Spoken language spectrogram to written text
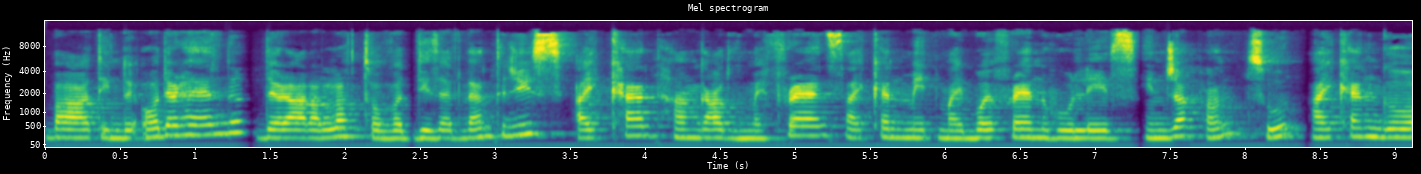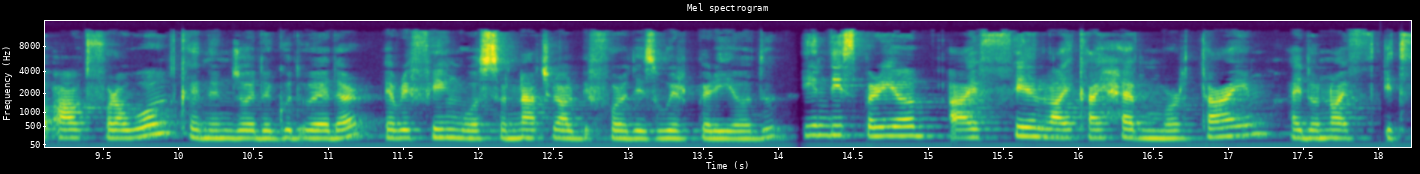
But in the other hand, there are a lot of disadvantages. I can't hang out with my friends. I can't meet my boyfriend who lives in Japan soon. I can go out for a walk and enjoy the good weather. Everything was so natural before this weird period. In this period, I feel like I have more time. I don't know if it's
